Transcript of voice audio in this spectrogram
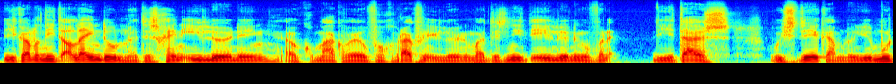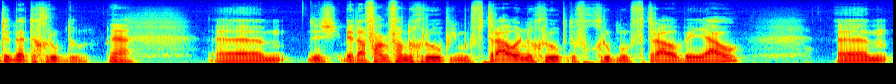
je kan het niet alleen doen. Het is geen e-learning. Ook al maken we heel veel gebruik van e-learning. Maar het is niet e-learning van, die je thuis op je studeerkamer doet. Je moet het met de groep doen. Ja. Um, dus je bent afhankelijk van de groep. Je moet vertrouwen in de groep. De groep moet vertrouwen bij jou. Um,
